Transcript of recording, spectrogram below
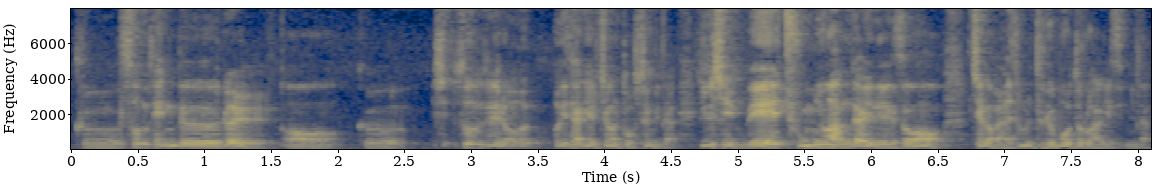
그 수험생들을 어, 그 시- 수험생들의 의- 의사결정을 돕습니다. 이것이 왜 중요한가에 대해서 제가 말씀을 드려보도록 하겠습니다.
